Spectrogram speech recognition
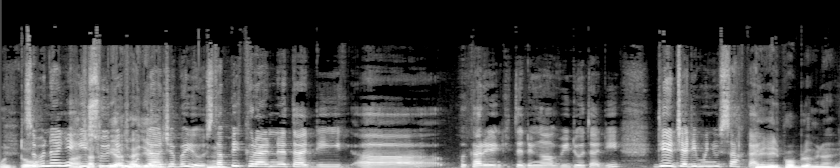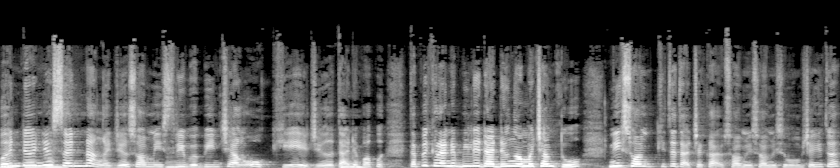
untuk Sebenarnya ah, isu dia pihak mudah saja. je Bayus. Hmm. Tapi kerana tadi uh, perkara yang kita dengar video tadi, dia jadi menyusahkan. Eh, jadi problem ni. Bendanya senang aja suami isteri hmm. berbincang okey je tak ada apa-apa. Tapi kerana bila dah dengar macam tu, ni suami kita tak cakap suami-suami semua macam itu eh.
